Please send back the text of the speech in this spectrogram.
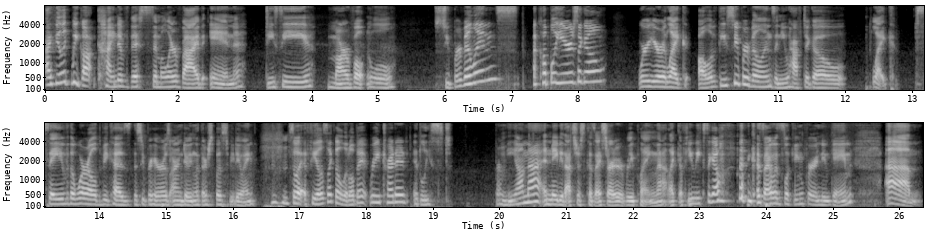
I feel like we got kind of this similar vibe in DC Marvel supervillains a couple years ago where you're like all of these supervillains and you have to go like save the world because the superheroes aren't doing what they're supposed to be doing. so it feels like a little bit retreaded at least for me on that and maybe that's just cuz I started replaying that like a few weeks ago because I was looking for a new game. Um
